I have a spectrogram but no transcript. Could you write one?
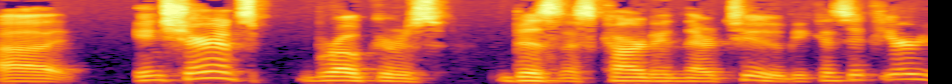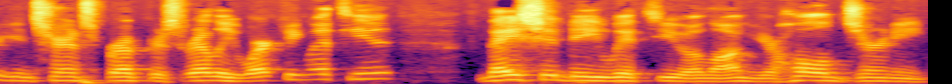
uh, insurance broker's business card in there too, because if your insurance broker is really working with you, they should be with you along your whole journey,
